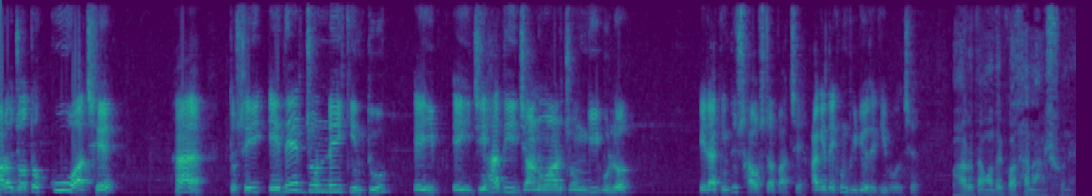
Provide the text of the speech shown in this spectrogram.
আরও যত কু আছে হ্যাঁ তো সেই এদের জন্যেই কিন্তু এই এই জেহাদি জানোয়ার জঙ্গিগুলো এরা কিন্তু সাহসটা পাচ্ছে। আগে দেখুন ভিডিওতে কি বলছে। ভারত আমাদের কথা না শুনে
